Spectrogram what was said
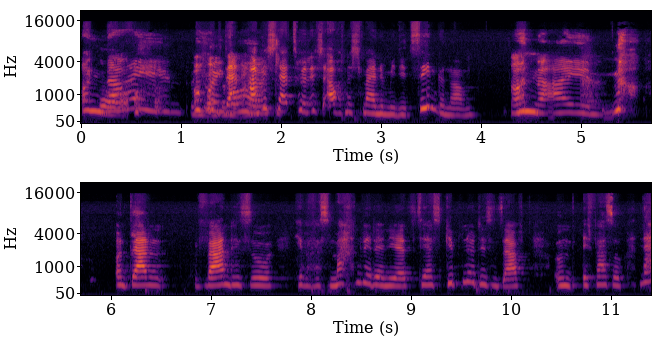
Oh nein. Oh Und dann habe ich natürlich auch nicht meine Medizin genommen. Oh nein. Und dann waren die so, ja, aber was machen wir denn jetzt? Ja, es gibt nur diesen Saft. Und ich war so, nein,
